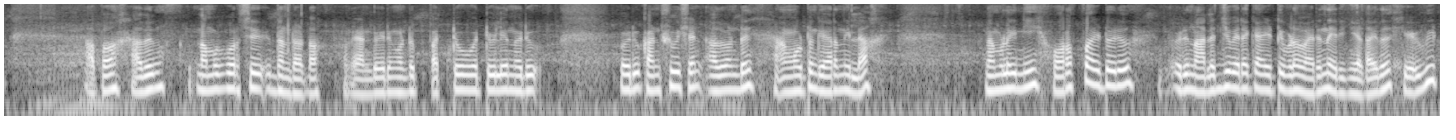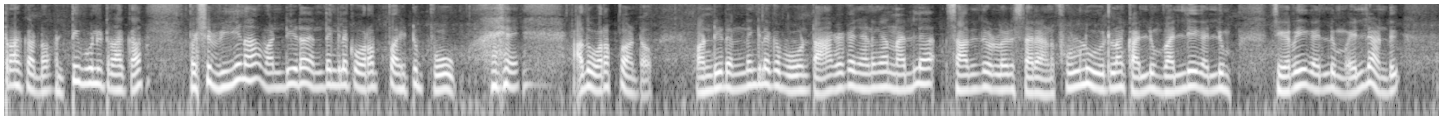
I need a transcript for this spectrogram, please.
അപ്പോൾ അത് നമുക്ക് കുറച്ച് ഇതുണ്ട് കേട്ടോ. രണ്ടുപേരും കൊണ്ട് പറ്റുമോ പറ്റൂല എന്നൊരു ഒരു കൺഫ്യൂഷൻ അതുകൊണ്ട് അങ്ങോട്ടും കയറുന്നില്ല നമ്മൾ ഇനി ഉറപ്പായിട്ടൊരു ഒരു നാലഞ്ച് പേരൊക്കെ ആയിട്ട് ഇവിടെ വരുന്നതായിരിക്കും കേട്ടോ. ഇത് ഹെവി ട്രാക്ക് കേട്ടോ. അടിപൊളി ട്രാക്കാണ് പക്ഷെ വീണ വണ്ടിയുടെ എന്തെങ്കിലുമൊക്കെ ഉറപ്പായിട്ട് പോവും. അത് ഉറപ്പാണ് കേട്ടോ. വണ്ടിയുടെ എന്തെങ്കിലുമൊക്കെ പോകും. ടാങ്കൊക്കെ ഞണുങ്ങാൻ നല്ല സാധ്യതയുള്ള ഒരു സ്ഥലമാണ്. ഫുള്ള് ഉരുളാൻ കല്ലും വലിയ കല്ലും ചെറിയ കല്ലും എല്ലാം ഉണ്ട്.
